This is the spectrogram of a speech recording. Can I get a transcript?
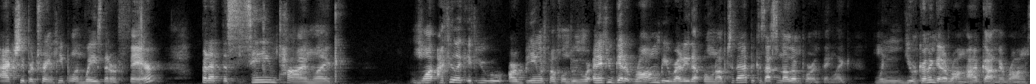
actually portraying people in ways that are fair. But at the same time, like what I feel like if you are being respectful and doing work and if you get it wrong, be ready to own up to that because that's another important thing. Like when you're gonna get it wrong, I've gotten it wrong.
